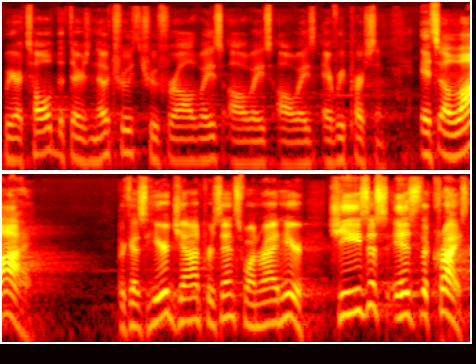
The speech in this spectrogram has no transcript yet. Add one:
We are told that there's no truth true for always, always, always, every person. It's a lie. Because here John presents one right here Jesus is the Christ.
